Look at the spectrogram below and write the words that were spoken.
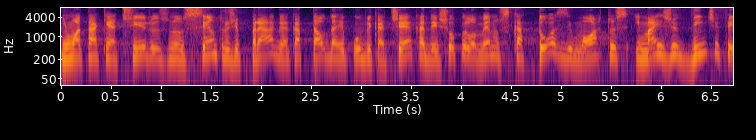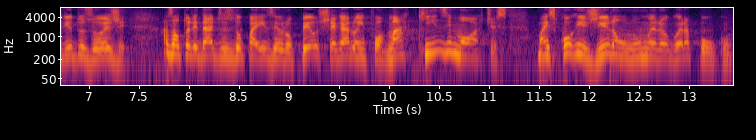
Em um ataque a tiros no centro de Praga, capital da República Tcheca, deixou pelo menos 14 mortos e mais de 20 feridos hoje. As autoridades do país europeu chegaram a informar 15 mortes, mas corrigiram o número agora há pouco.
